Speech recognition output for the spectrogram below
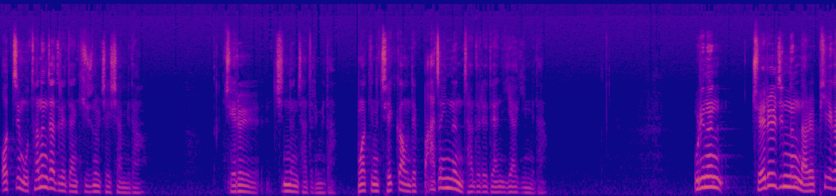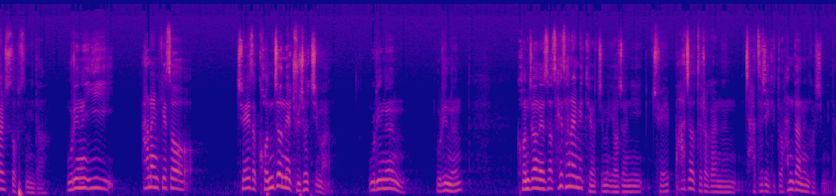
얻지 못하는 자들에 대한 기준을 제시합니다. 죄를 짓는 자들입니다. 정확히는 죄 가운데 빠져 있는 자들에 대한 이야기입니다. 우리는 죄를 짓는 나를 피해갈 수 없습니다. 우리는 이 하나님께서 죄에서 건져내 주셨지만 우리는 우리는 건져내서 새 사람이 되었지만 여전히 죄에 빠져 들어가는 자들이기도 한다는 것입니다.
